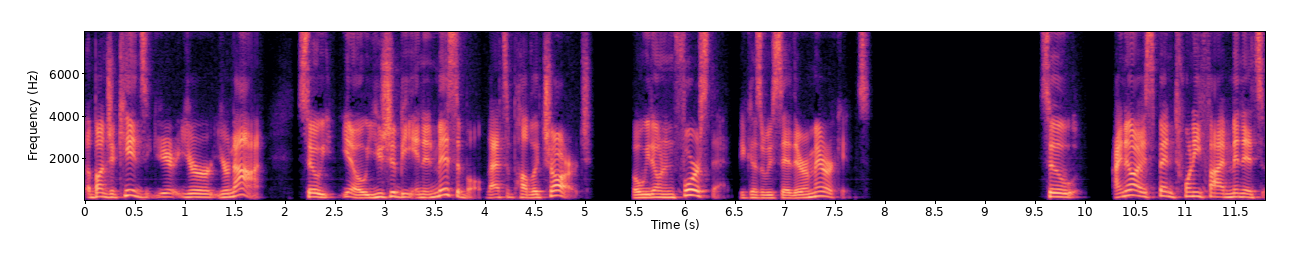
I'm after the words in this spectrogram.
a bunch of kids, you're you're you're not. So, you know, you should be inadmissible. That's a public charge. But we don't enforce that because we say they're Americans. So, I know I've spent 25 minutes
